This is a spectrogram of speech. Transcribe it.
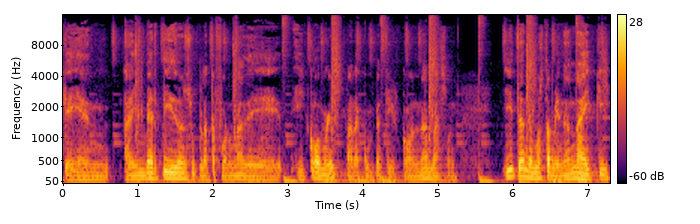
que ha invertido en su plataforma de e-commerce para competir con Amazon. Y tenemos también a Nike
